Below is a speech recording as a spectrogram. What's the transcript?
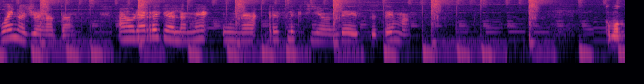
Bueno, Jonathan, ahora regálame una reflexión de este tema. Como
